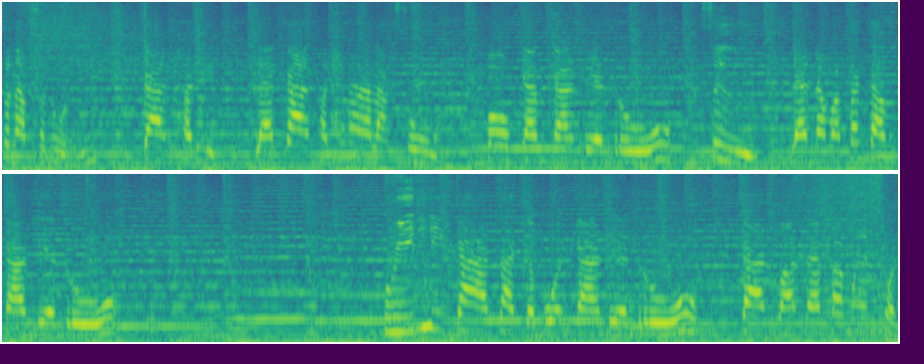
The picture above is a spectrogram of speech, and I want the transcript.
สนับสนุน การผลิต และการพัฒนาหลักสูตร โปรแกรมการเรียนรู้ สื่อ และนวัตกรรมการเรียนรู้ วิธีการจัดกระบวนการเรียนรู้ การวัดและประเมินผล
